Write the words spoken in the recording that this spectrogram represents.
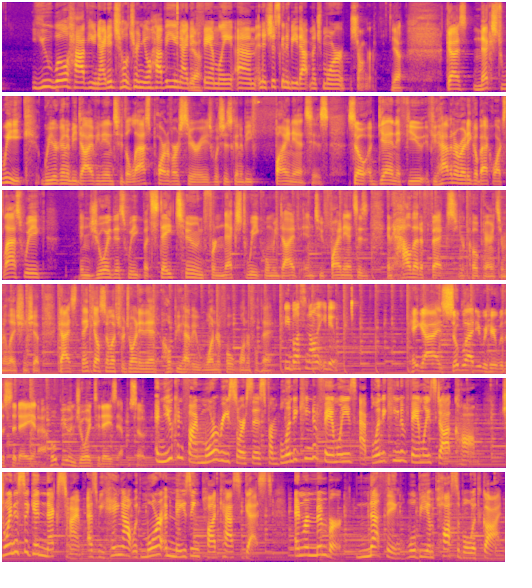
you will have united children. You'll have a united Yeah. family, um, and it's just going to be that much more stronger. Yeah. Guys, next week we are going to be diving into the last part of our series, which is going to be finances. So again, if you if you haven't already, go back watch last week. Enjoy this week, but stay tuned for next week when we dive into finances and how that affects your co-parenting relationship. Guys, thank you all so much for joining in. Hope you have a wonderful, wonderful day. Be blessed in all that you do. Hey guys, so glad you were here with us today, and I hope you enjoyed today's episode. And you can find more resources from Blended Kingdom Families at blendedkingdomfamilies.com. Join us again next time as we hang out with more amazing podcast guests. And remember, nothing will be impossible with God.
